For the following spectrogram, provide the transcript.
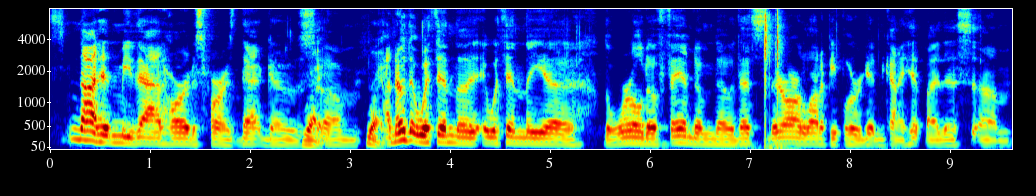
It's not hitting me that hard as far as that goes. Right. Um, Right. I know that within the within the uh, the world of fandom, though, that's there are a lot of people who are getting kind of hit by this. Um,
